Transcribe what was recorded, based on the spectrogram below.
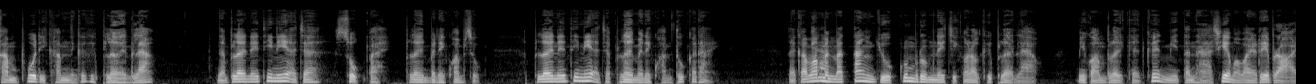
คำพูดอีกคำหนึ่งก็คือเพลินไปแล้วนะเพลินในที่นี้อาจจะสุขไป เพลินไปในความสุข เพลินในที่นี้อาจจะเพลินไปในความทุกข์ก็ได้แต่คำว่าค่ะมันมาตั้งอยู่กลุ่มรุมในจิตของเราคือเพลินแล้ว มีความเพลินเกิดขึ้น มีตัณหาเชื่อมเอาไว้เรียบร้อย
